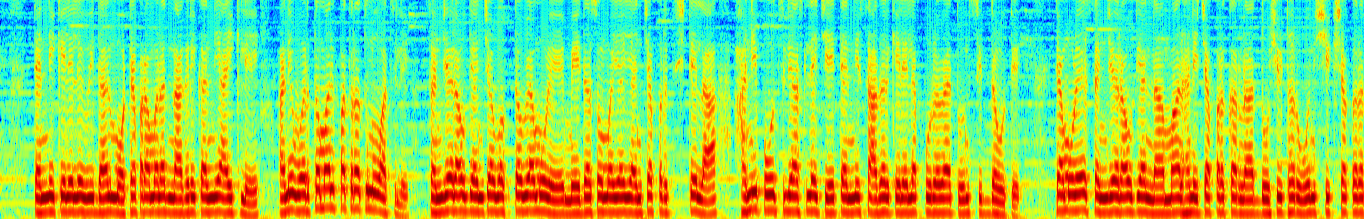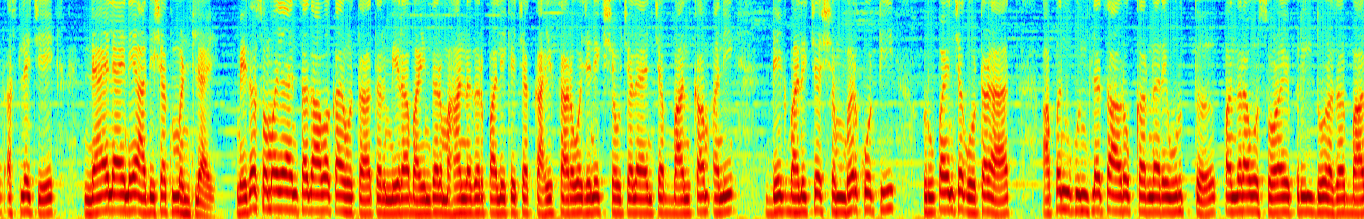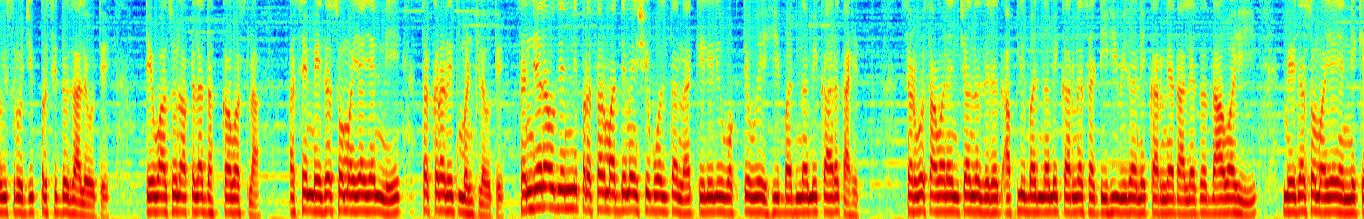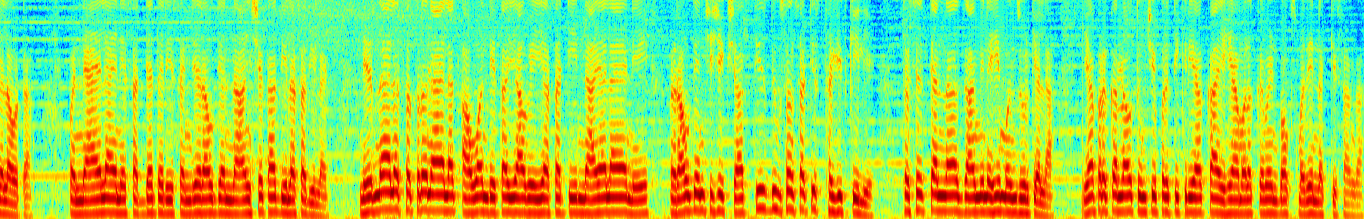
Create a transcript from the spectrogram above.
त्यांनी केलेले विधान मोठ्या प्रमाणात नागरिकांनी ऐकले आणि वर्तमानपत्रातून वाचले. संजय राऊत यांच्या वक्तव्यामुळे मेधा सोमय्या यांच्या प्रतिष्ठेला हानी पोहोचली असल्याचे त्यांनी सादर केलेल्या पुराव्यातून सिद्ध होते. त्यामुळे संजय राऊत यांना मानहानीच्या प्रकरणात दोषी ठरवून शिक्षा करत असल्याचे न्यायालयाने आदेशात म्हटले आहे. मेधा सोमय्या यांचा दावा काय होता? तर मीरा भाईंदर महानगरपालिकेच्या काही सार्वजनिक शौचालयांच्या बांधकाम आणि देखभालीच्या शंभर कोटी रुपयांच्या घोटाळ्यात आपण गुंतल्याचा आरोप करणारे वृत्त पंधरा व सोळा एप्रिल दोन हजार बावीस रोजी प्रसिद्ध झाले होते. ते वाचून आपल्याला धक्का बसला असे मेधा सोमय्या यांनी तक्रारीत म्हटले होते. संजय राऊत यांनी प्रसारमाध्यमांशी बोलताना केलेली वक्तव्ये ही बदनामीकारक आहेत. सर्वसामान्यांच्या नजरेत आपली बदनामी करण्यासाठी ही विधाने करण्यात आल्याचा दावाही मेधा सोमय्या यांनी केला होता. पण न्यायालयाने सध्या तरी संजय राऊत यांना अंशतः दिलासा दिलाय. निर्णयाला सत्र न्यायालयात आव्हान देता यावे यासाठी न्यायालयाने राऊत यांची शिक्षा तीस दिवसांसाठी स्थगित केली आहे. तसेच त्यांना जामीनही मंजूर केला. या प्रकरणावर तुमची प्रतिक्रिया काय हे आम्हाला कमेंट बॉक्समध्ये नक्की सांगा.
